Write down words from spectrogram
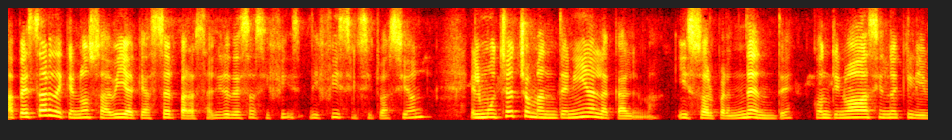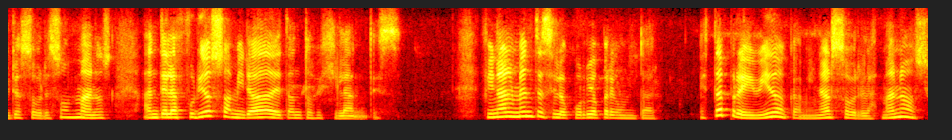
A pesar de que no sabía qué hacer para salir de esa difícil situación, el muchacho mantenía la calma y, sorprendente, continuaba haciendo equilibrio sobre sus manos ante la furiosa mirada de tantos vigilantes. Finalmente se le ocurrió preguntar, ¿está prohibido caminar sobre las manos?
